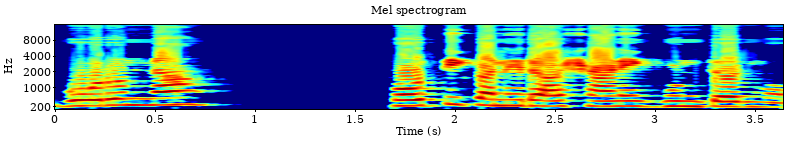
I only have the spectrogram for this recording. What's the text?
બોરોનના ભૌતિક અને રાસાયણિક ગુણધર્મો.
